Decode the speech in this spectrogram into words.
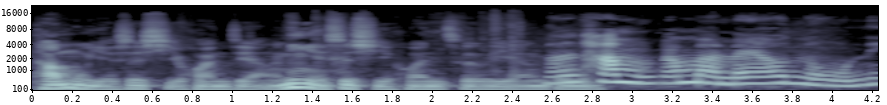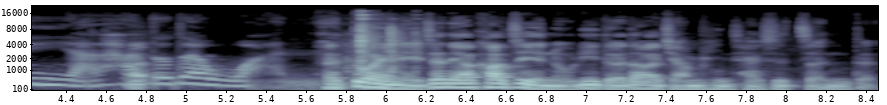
汤姆也是喜欢这样，你也是喜欢这样。可是汤姆根本没有努力呀，他都在玩。哎，对你真的要靠自己的努力得到的奖品才是真的。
